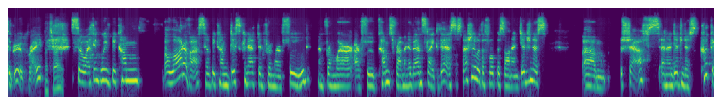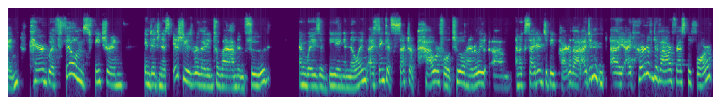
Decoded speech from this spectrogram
the group, right? That's right. So I think we've become a lot of us have become disconnected from our food and from where our food comes from. And events like this, especially with a focus on Indigenous um, chefs and Indigenous cooking, paired with films featuring Indigenous issues relating to land and food and ways of being and knowing. I think it's such a powerful tool, and I really um, am excited to be part of that. I didn't, I, would heard of Devour Fest before,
